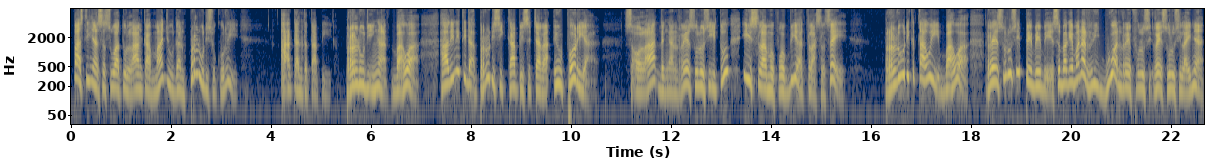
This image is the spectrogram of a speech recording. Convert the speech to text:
pastinya sesuatu langkah maju dan perlu disyukuri. Akan tetapi, perlu diingat bahwa hal ini tidak perlu disikapi secara euforia Seolah dengan resolusi itu Islamofobia telah selesai. Perlu diketahui bahwa resolusi PBB sebagaimana ribuan resolusi, resolusi lainnya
